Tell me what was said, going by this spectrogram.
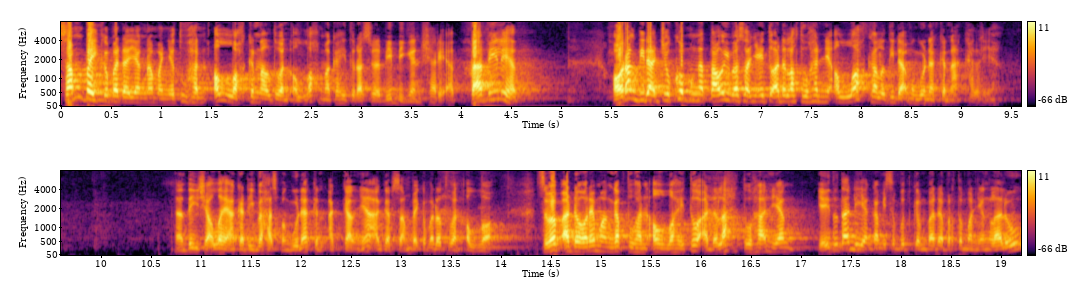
sampai kepada yang namanya Tuhan Allah, kenal Tuhan Allah, maka itu adalah bimbingan syariat. Tapi lihat, orang tidak cukup mengetahui bahasanya itu adalah Tuhannya Allah kalau tidak menggunakan akalnya. Nanti insya Allah yang akan dibahas menggunakan akalnya agar sampai kepada Tuhan Allah. Sebab ada orang yang menganggap Tuhan Allah itu adalah Tuhan yang, yaitu tadi yang kami sebutkan pada pertemuan yang lalu,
